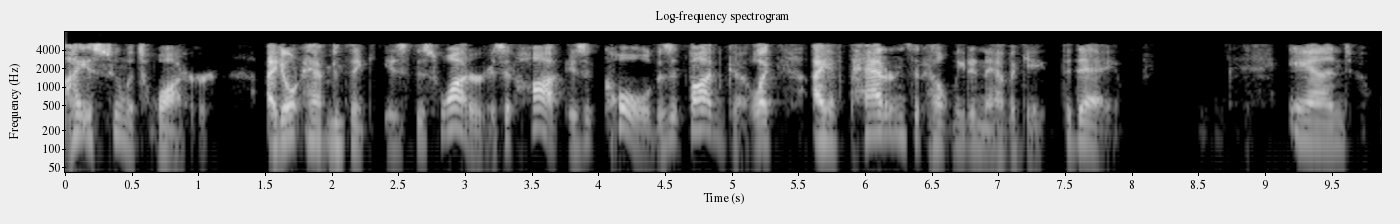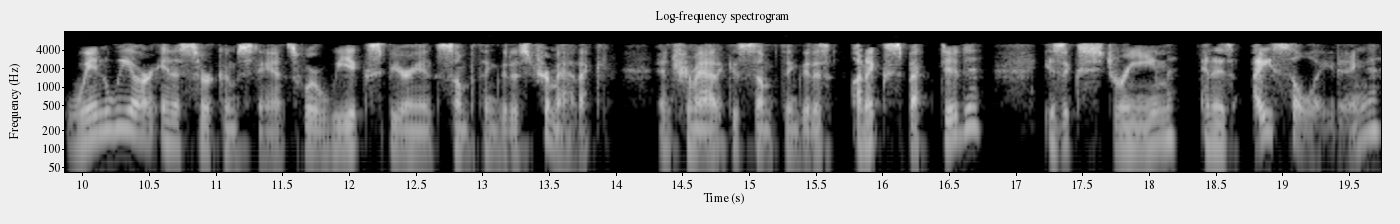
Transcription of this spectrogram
I assume it's water I don't have to mm-hmm. think, is this water? Is it hot? Is it cold? Is it vodka? Like, I have patterns that help me to navigate the day. And when we are in a circumstance where we experience something that is traumatic, and traumatic is something that is unexpected, is extreme, and is isolating,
